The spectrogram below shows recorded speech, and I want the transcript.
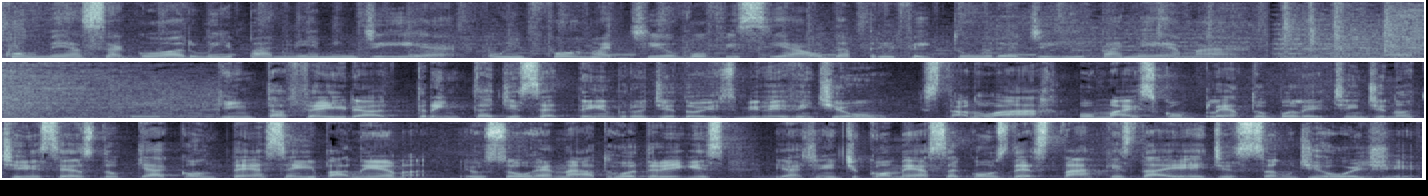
Começa agora o Ipanema em Dia, o informativo oficial da Prefeitura de Ipanema. Quinta-feira, 30 de setembro de 2021. Está no ar o mais completo boletim de notícias do que acontece em Ipanema. Eu sou Renato Rodrigues e a gente começa com os destaques da edição de hoje.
